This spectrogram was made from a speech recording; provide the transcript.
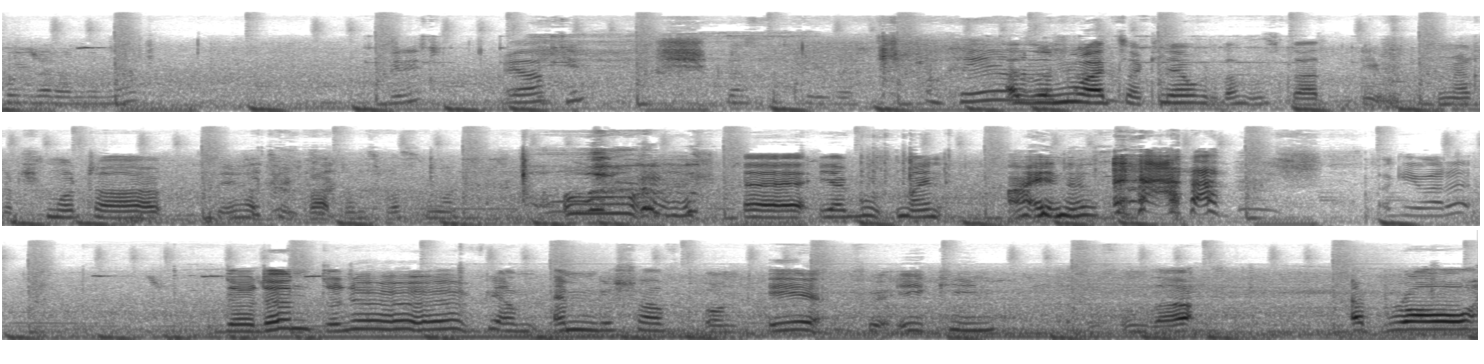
på i varandra med. Vill Ja. I Okay. Also nur als Erklärung, das ist gerade die Meritsch Mutter. Die hat hier gerade uns was gemacht. Oh. äh, ja gut, mein eines. okay, warte. Wir haben M geschafft und E für Ekin. Das ist unser Bro.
